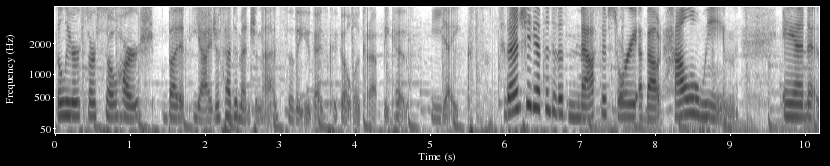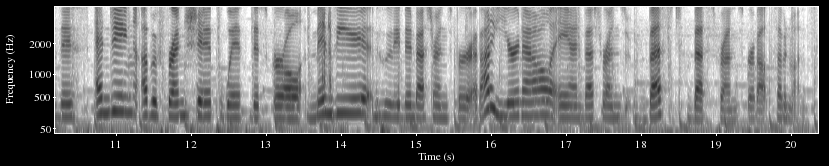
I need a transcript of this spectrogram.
The lyrics are so harsh, but yeah, I just had to mention that so that you guys could go look it up because yikes. Then she gets into this massive story about Halloween and this ending of a friendship with this girl, Mindy, who they've been best friends for about a year now and best friends, best, best friends for about seven months.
